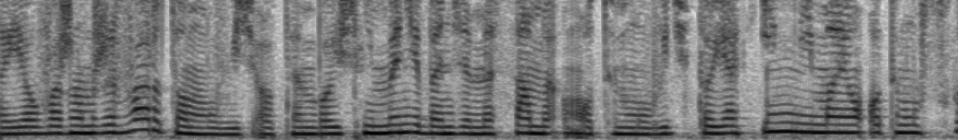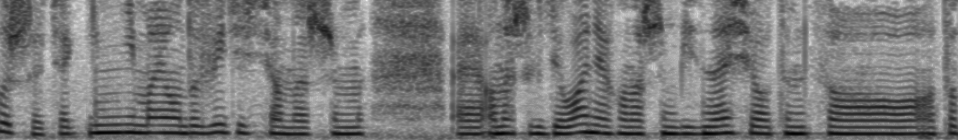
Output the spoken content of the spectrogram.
Ja uważam, że warto mówić o tym, bo jeśli my nie będziemy same o tym mówić, to jak inni mają o tym usłyszeć, jak inni mają dowiedzieć się o naszym, e, o naszych działaniach, o naszym biznesie, o tym, co, to,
